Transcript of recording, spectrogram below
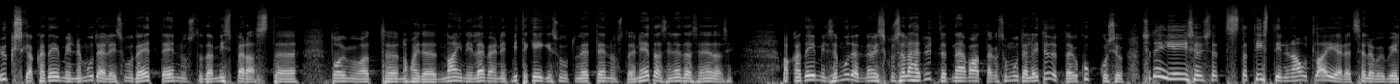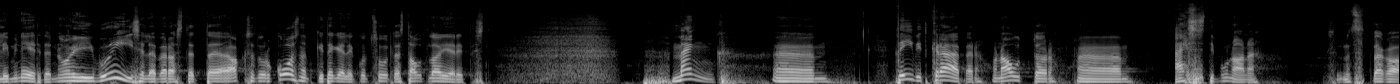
ükski akadeemiline mudel ei suuda ette ennustada, mispärast äh, toimuvad noh, ma ei tea, nine elevenid, mitte keegi ei suutnud ette ennustada ja nii edasi ja nii edasi ja nii edasi. akadeemilised mudelid, no siis kui sa lähed, ütled, näe, vaata, aga su mudel ei tööta ju, kukkus ju. sa ütled ei, ei, see on statistiline outlier, et selle võib elimineerida. no ei või, sellepärast et äh, aktsiaturg koosnebki tegelikult suurtest outlier itest. mäng ähm, David Graeber on autor äh,, hästi punane, selles mõttes, et väga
